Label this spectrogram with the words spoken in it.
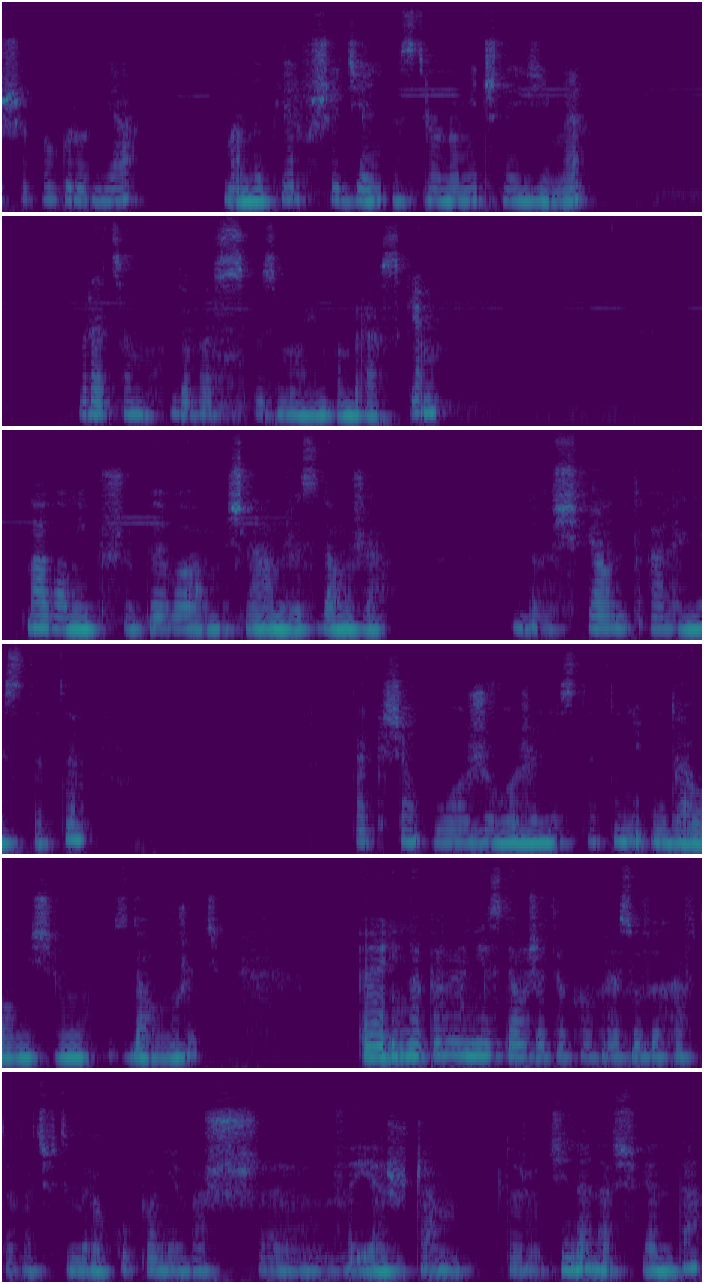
21 grudnia. Mamy pierwszy dzień astronomicznej zimy. Wracam do Was z moim obrazkiem. Mało mi przybyło. Myślałam, że zdążę do świąt, ale niestety tak się ułożyło, że niestety nie udało mi się zdążyć. E, I na pewno nie zdążę tego obrazu wyhaftować w tym roku, ponieważ e, wyjeżdżam do rodziny na święta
